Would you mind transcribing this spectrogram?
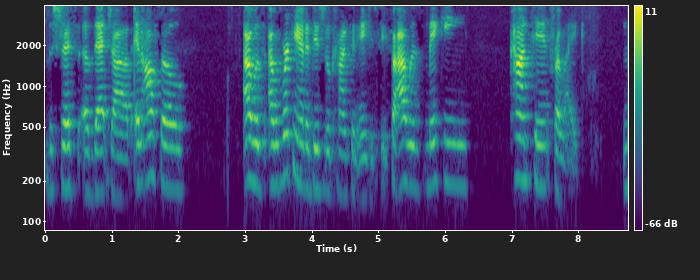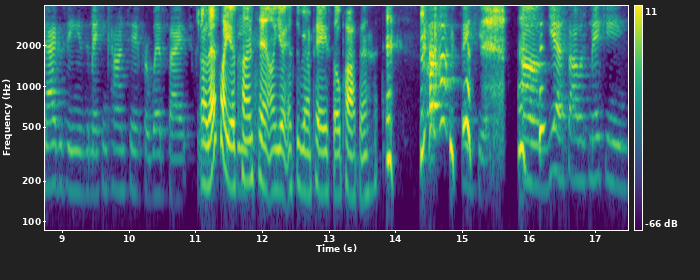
the stress of that job and also I was I was working at a digital content agency. So I was making content for like magazines and making content for websites. for Oh, that's why your content on your Instagram page so popping. Thank you. Um, yeah, so I was making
